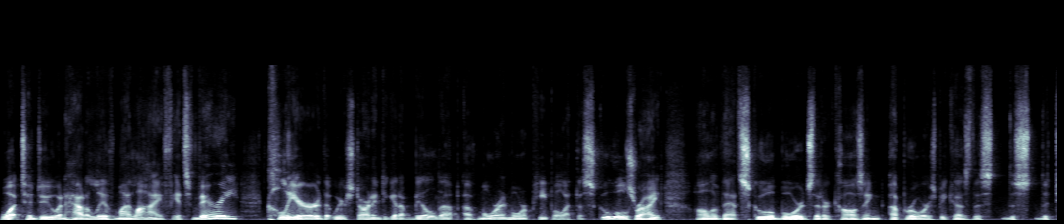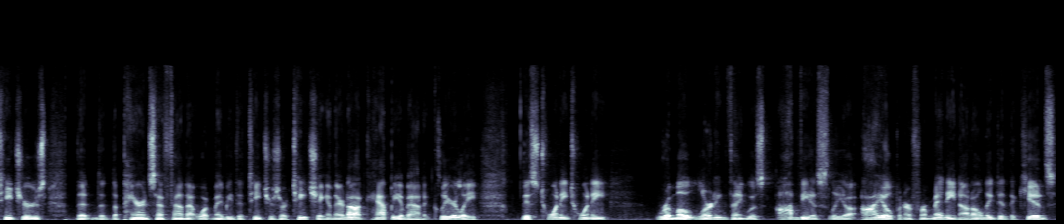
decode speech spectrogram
what to do and how to live my life. It's very clear that we're starting to get a buildup of more and more people at the schools, right? All of that school boards that are causing uproars because this, this the teachers, the, the, the parents have found out what maybe the teachers are teaching and they're not happy about it. Clearly, this 2020 remote learning thing was obviously an eye opener for many. Not only did the kids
